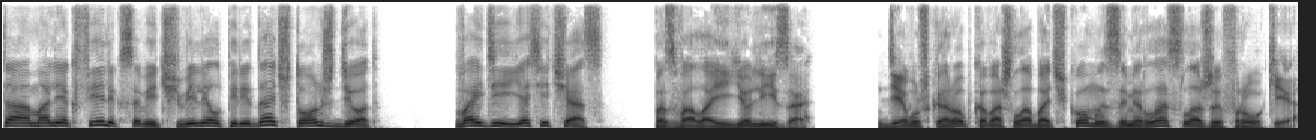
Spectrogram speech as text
«Там Олег Феликсович велел передать, что он ждет. Войди, я сейчас», — позвала ее Лиза. Девушка робко вошла бочком и замерла, сложив руки.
